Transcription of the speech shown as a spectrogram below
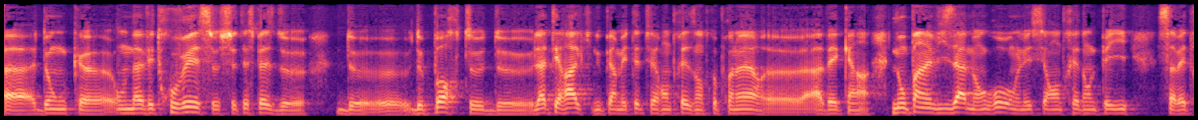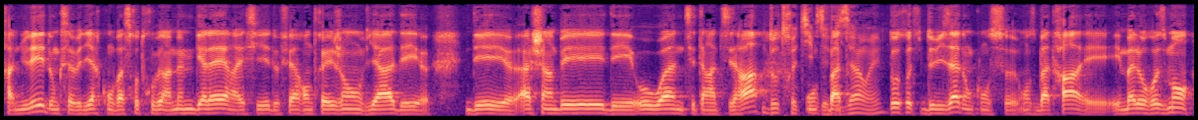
Euh, donc, euh, on avait trouvé ce, cette espèce de, de, de, porte de latérale qui nous permettait de faire rentrer des entrepreneurs euh, avec un, non pas un visa, mais en gros, on laissait rentrer dans le pays, ça va être annulé. Donc, ça veut dire qu'on va se retrouver à la même galère à essayer de faire rentrer les gens via des, des H1B, des O1, etc., etc. D'autres types de visas, oui. D'autres types de visas, donc on se, on se battra. Et, et malheureusement,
